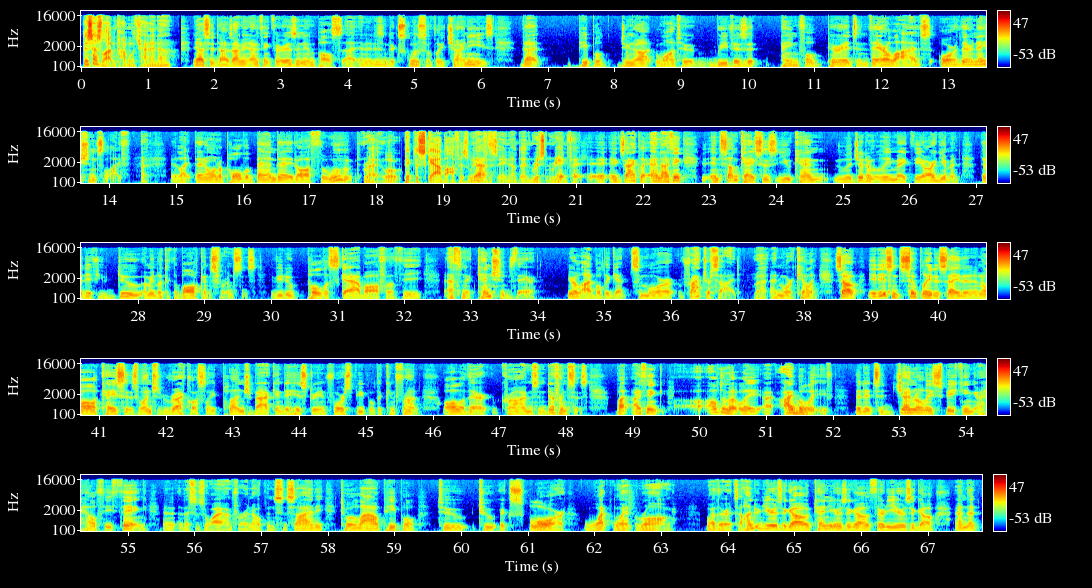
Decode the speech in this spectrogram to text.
this has a lot in common with China now. Yes, it does. I mean, I think there is an impulse, uh, and it isn't exclusively Chinese, that people do not want to revisit painful periods in their lives or their nation's life. Right. Like they don't want to pull the band-aid off the wound. Right. Well, pick the scab off, as we yes. often say, you know, and risk reinfection. Exactly. And I think in some cases you can legitimately make the argument that if you do, I mean, look at the Balkans, for instance. If you do pull the scab off of the ethnic tensions there, you're liable to get some more fratricide right. and more killing. So it isn't simply to say that in all cases one should recklessly plunge back into history and force people to confront all of their crimes and differences. But I think uh, ultimately, I believe that it's a, generally speaking a healthy thing, and this is why I'm for an open society, to allow people to, to explore what went wrong whether it's 100 years ago, 10 years ago, 30 years ago, and that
